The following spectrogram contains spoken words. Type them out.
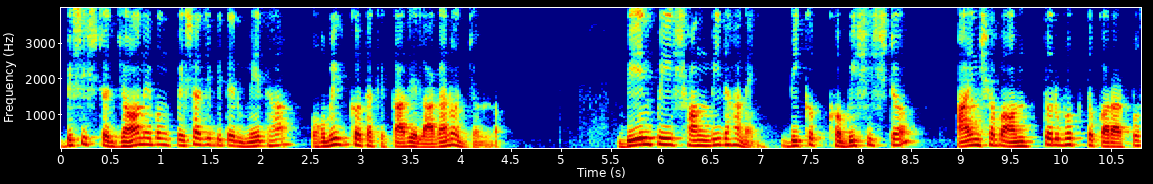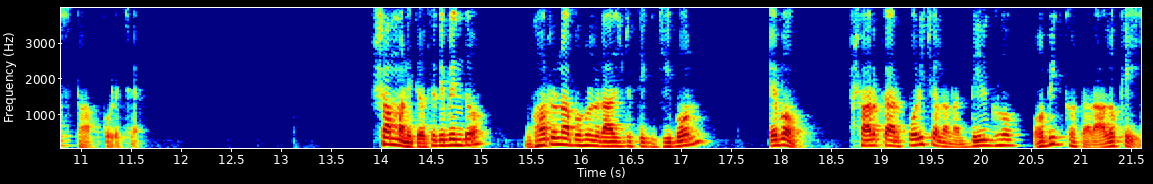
বিশিষ্ট জন এবং পেশাজীবীদের মেধা অভিজ্ঞতাকে কাজে লাগানোর জন্য। বিএনপি সংবিধানে দ্বিকক্ষ বিশিষ্ট আইনসভা অন্তর্ভুক্ত করার প্রস্তাব করেছে। সম্মানিত অতিথিবৃন্দ, ঘটনাবহুল রাজনৈতিক জীবন এবং সরকার পরিচালনার দীর্ঘ অভিজ্ঞতার আলোকেই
